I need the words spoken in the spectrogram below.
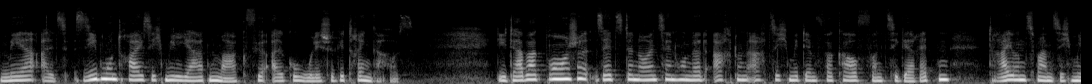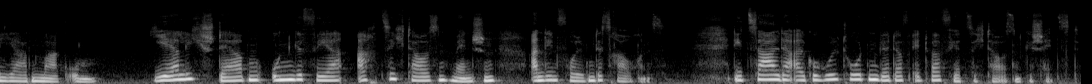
mehr als 37 Milliarden Mark für alkoholische Getränke aus. Die Tabakbranche setzte 1988 mit dem Verkauf von Zigaretten 23 Milliarden Mark um. Jährlich sterben ungefähr 80.000 Menschen an den Folgen des Rauchens. Die Zahl der Alkoholtoten wird auf etwa 40.000 geschätzt.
